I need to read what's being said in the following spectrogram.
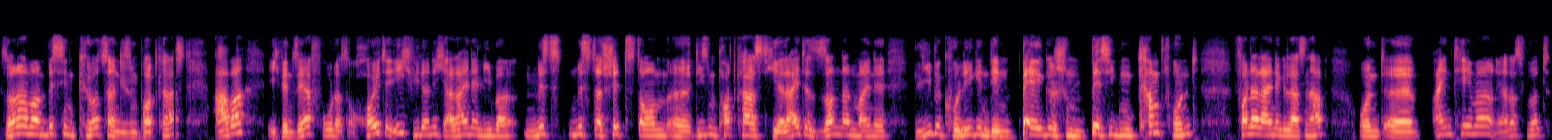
sondern mal ein bisschen kürzer in diesem Podcast. Aber ich bin sehr froh, dass auch heute ich wieder nicht alleine, lieber Mr. Shitstorm, äh, diesen Podcast hier leite, sondern meine liebe Kollegin, den belgischen bissigen Kampfhund, von alleine gelassen habe. Und äh, ein Thema, ja, das wird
